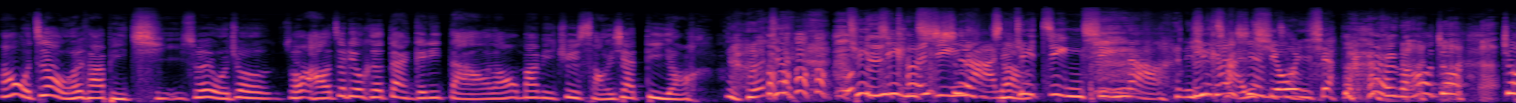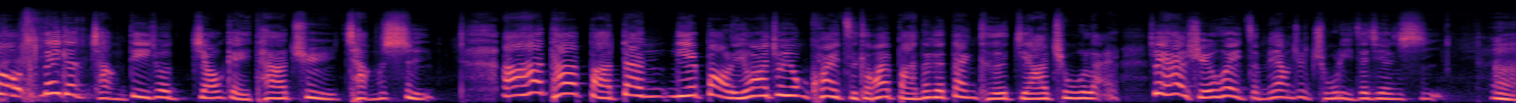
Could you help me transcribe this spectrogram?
然后我知道我会发脾气，所以我就说好，这六颗蛋给你打哦。然后妈咪去扫一下地哦，就去静心啊，你去静心啊，你去禅修一下。对，然后就就那个场地就交给他去尝试。然后他把蛋捏爆了以后，他就用筷子赶快把那个蛋壳夹出来，所以他也学会怎么样去处理这件事。嗯。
